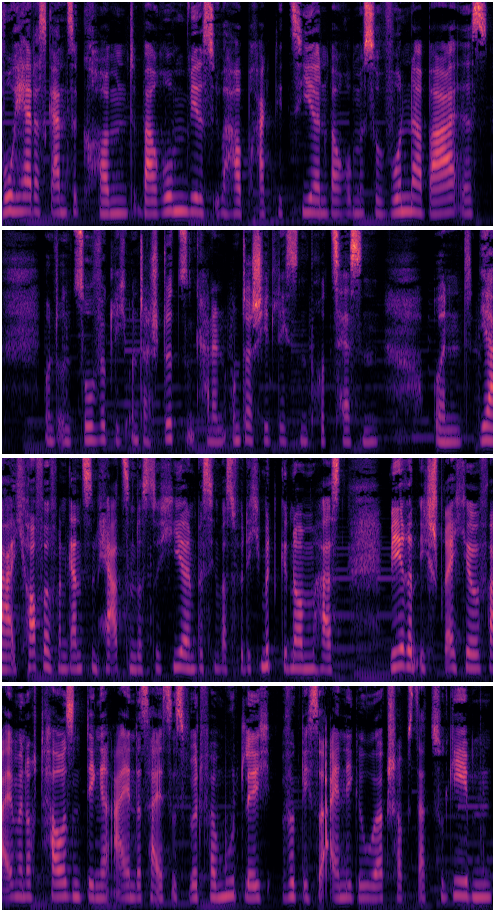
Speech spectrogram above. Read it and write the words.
woher das Ganze kommt, warum wir das überhaupt praktizieren, warum es so wunderbar ist und uns so wirklich unterstützen kann in unterschiedlichsten Prozessen. Und ja, ich hoffe von ganzem Herzen, dass du hier ein bisschen was für dich mitgenommen hast. Während ich spreche, fallen mir noch tausend Dinge ein. Das heißt, es wird vermutlich wirklich so einige Workshops dazu geben.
